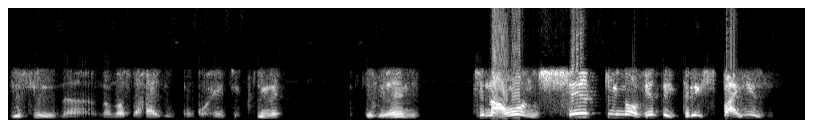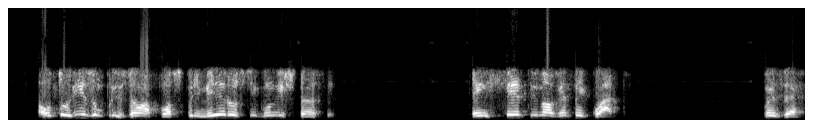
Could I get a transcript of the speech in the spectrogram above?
disse na, na, nossa rádio concorrente aqui, né, CBN, que na ONU 193 países autorizam prisão após primeira ou segunda instância. Em 194. Pois é.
